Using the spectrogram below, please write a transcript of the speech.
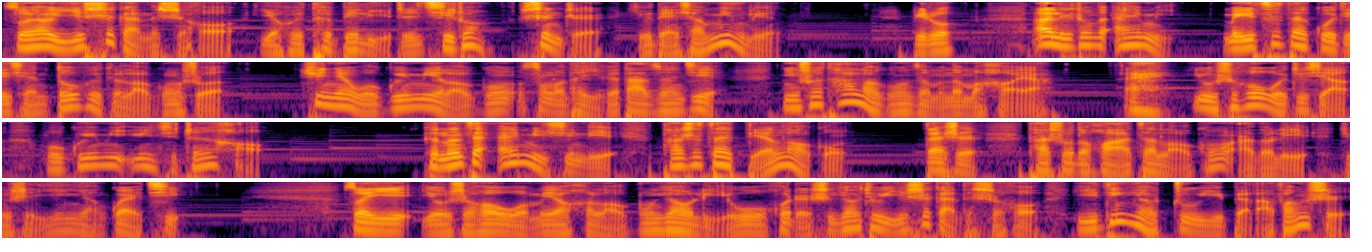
索要仪式感的时候，也会特别理直气壮，甚至有点像命令。比如案例中的艾米，每次在过节前都会对老公说：“去年我闺蜜老公送了她一个大钻戒，你说她老公怎么那么好呀？”哎，有时候我就想，我闺蜜运气真好。可能在艾米心里，她是在点老公，但是她说的话在老公耳朵里就是阴阳怪气。所以有时候我们要和老公要礼物，或者是要求仪式感的时候，一定要注意表达方式。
